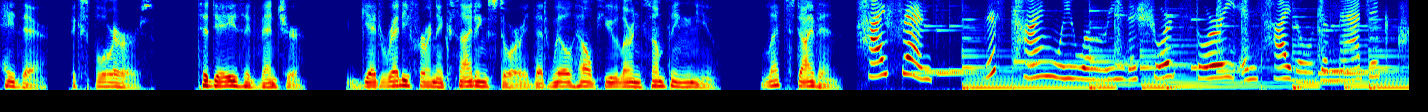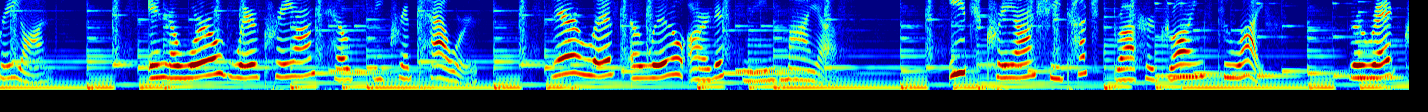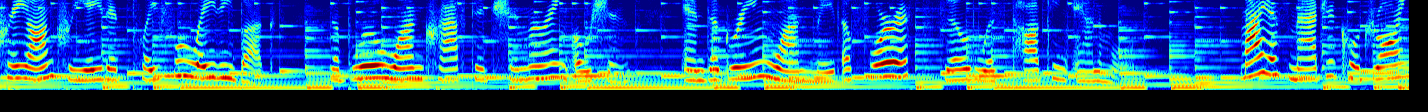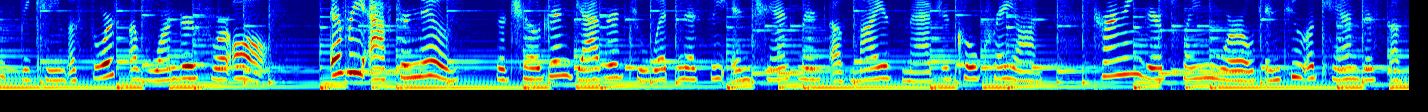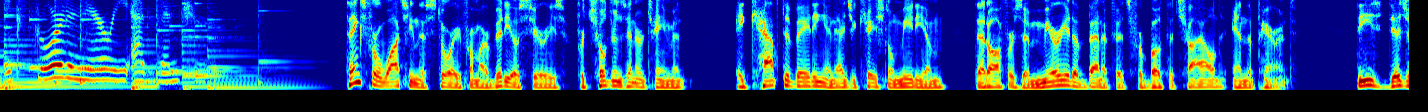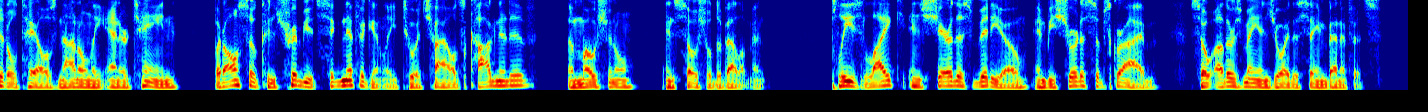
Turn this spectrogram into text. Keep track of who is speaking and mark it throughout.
Speaker 1: Hey there, explorers. Today's adventure. Get ready for an exciting story that will help you learn something new. Let's dive in.
Speaker 2: Hi, friends. This time we will read a short story entitled The Magic Crayons. In a world where crayons held secret powers, there lived a little artist named Maya. Each crayon she touched brought her drawings to life. The red crayon created playful ladybugs, the blue one crafted shimmering oceans, and the green one made a forest filled with talking animals. Maya's magical drawings became a source of wonder for all. Every afternoon, the children gathered to witness the enchantment of Maya's magical crayons, their plain world into a canvas of extraordinary adventures.
Speaker 3: Thanks for watching this story from our video series for children's entertainment, a captivating and educational medium that offers a myriad of benefits for both the child and the parent. These digital tales not only entertain, but also contribute significantly to a child's cognitive, emotional, and social development. Please like and share this video and be sure to subscribe so others may enjoy the same benefits.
